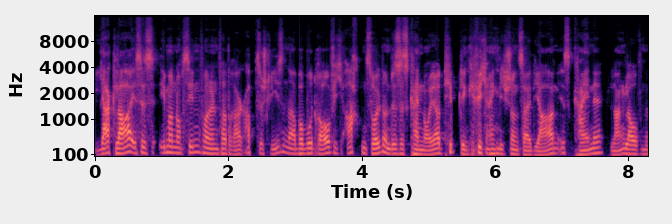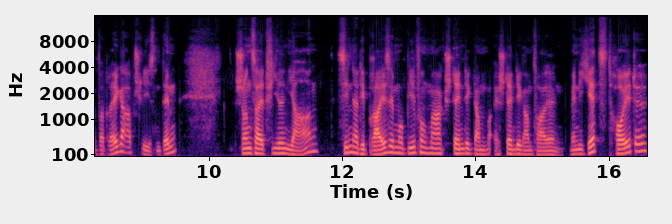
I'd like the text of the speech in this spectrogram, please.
ja, klar ist es immer noch sinnvoll, einen Vertrag abzuschließen, aber worauf ich achten sollte, und das ist kein neuer Tipp, den gebe ich eigentlich schon seit Jahren, ist keine langlaufenden Verträge abschließen. Denn schon seit vielen Jahren sind ja die Preise im Mobilfunkmarkt ständig am, ständig am Fallen. Wenn ich jetzt heute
